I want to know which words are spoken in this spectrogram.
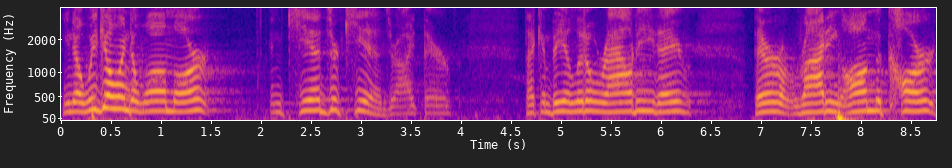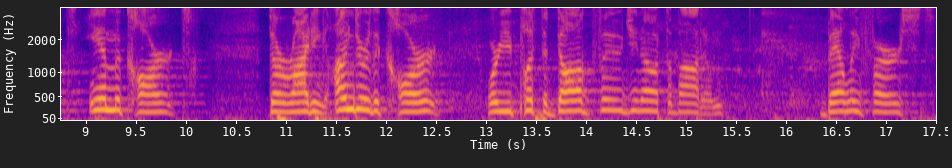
you know, we go into Walmart, and kids are kids, right? They're, they can be a little rowdy. They're, they're riding on the cart, in the cart. They're riding under the cart where you put the dog food, you know, at the bottom, belly first.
